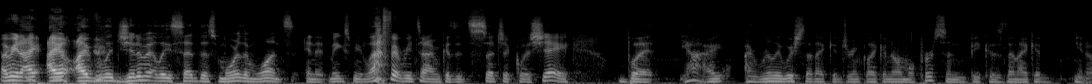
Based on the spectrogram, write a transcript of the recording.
I mean, I, I I've legitimately said this more than once, and it makes me laugh every time because it's such a cliche. But yeah, I, I really wish that I could drink like a normal person because then I could, you know,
